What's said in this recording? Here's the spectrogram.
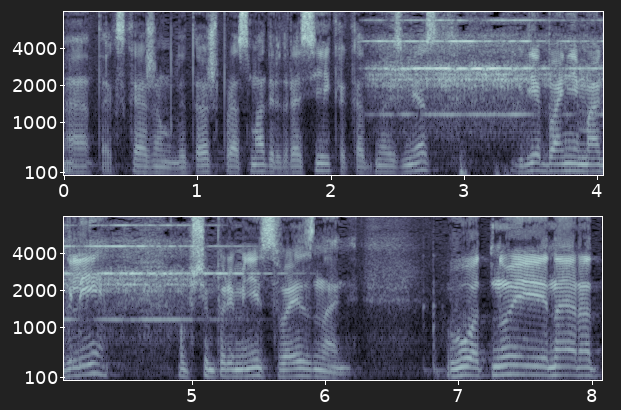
а, так скажем, для того, чтобы рассматривать Россию как одно из мест, где бы они могли, в общем, применить свои знания. Вот, ну и, наверное,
